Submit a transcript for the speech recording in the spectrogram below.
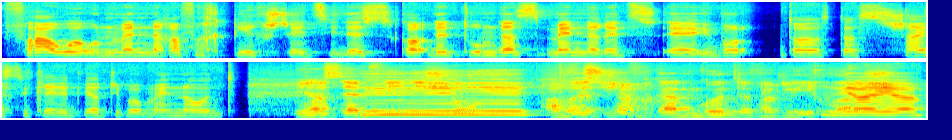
Frauen und Männer einfach gleichgestellt sind. Es geht nicht darum, dass Männer jetzt äh, über, dass, dass Scheiße geredet wird über Männer und Ja, das finde ich schon. Aber es ist einfach gerade ein guter Vergleich. ja, weißt? ja.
